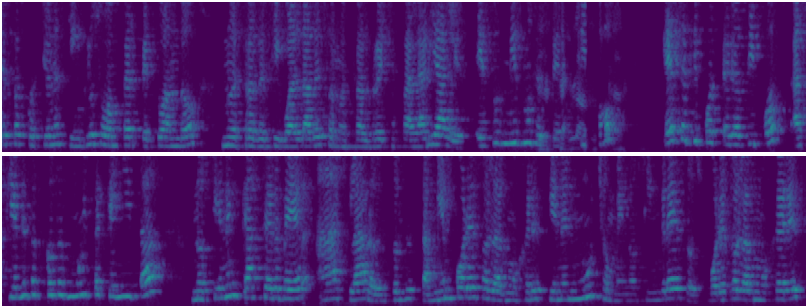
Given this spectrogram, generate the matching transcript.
estas cuestiones que incluso van perpetuando nuestras desigualdades o nuestras brechas salariales. Esos mismos estereotipos, ese tipo de estereotipos, así en esas cosas muy pequeñitas, nos tienen que hacer ver, ah, claro, entonces también por eso las mujeres tienen mucho menos ingresos, por eso las mujeres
